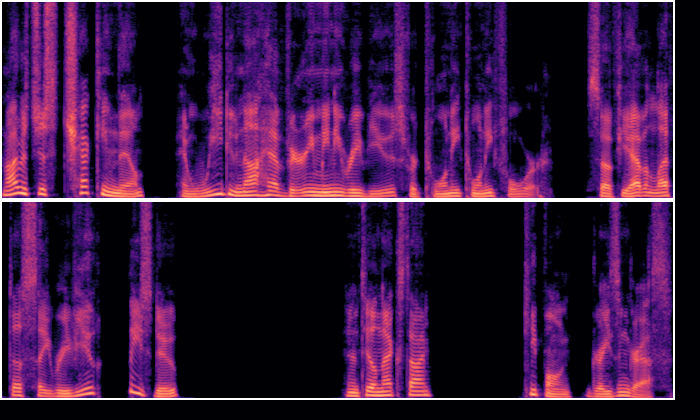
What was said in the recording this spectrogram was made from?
And I was just checking them, and we do not have very many reviews for 2024. So if you haven't left us a review, please do. And until next time, keep on grazing grass.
